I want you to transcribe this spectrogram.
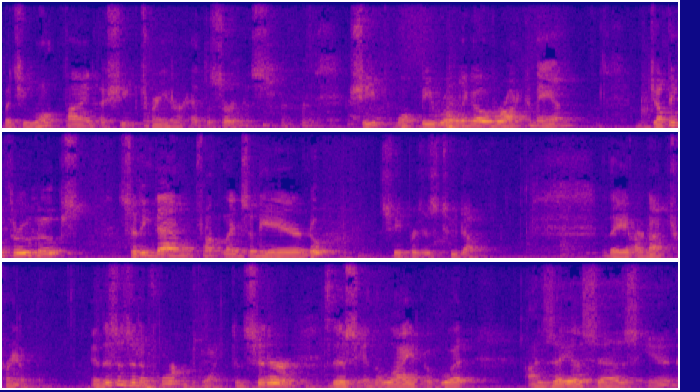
but you won't find a sheep trainer at the circus. Sheep won't be rolling over on command, jumping through hoops, sitting down, with front legs in the air. Nope, sheep are just too dumb. They are not trainable. And this is an important point. Consider this in the light of what Isaiah says in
